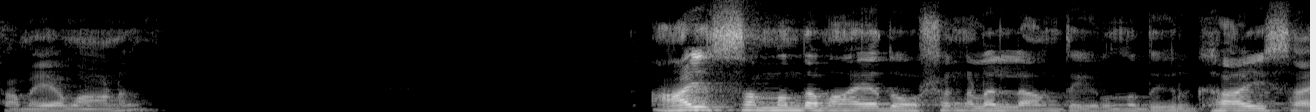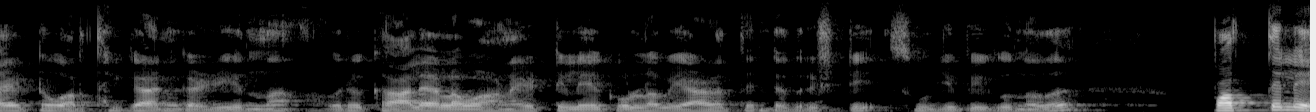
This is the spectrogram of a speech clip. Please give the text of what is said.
സമയമാണ്. ആയുസ് സംബന്ധമായ ദോഷങ്ങളെല്ലാം തീർന്ന് ദീർഘായുസ്സായിട്ട് വർദ്ധിക്കാൻ കഴിയുന്ന ഒരു കാലയളവാണ് എട്ടിലേക്കുള്ള വ്യാഴത്തിന്റെ ദൃഷ്ടി സൂചിപ്പിക്കുന്നത്. പത്തിലെ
